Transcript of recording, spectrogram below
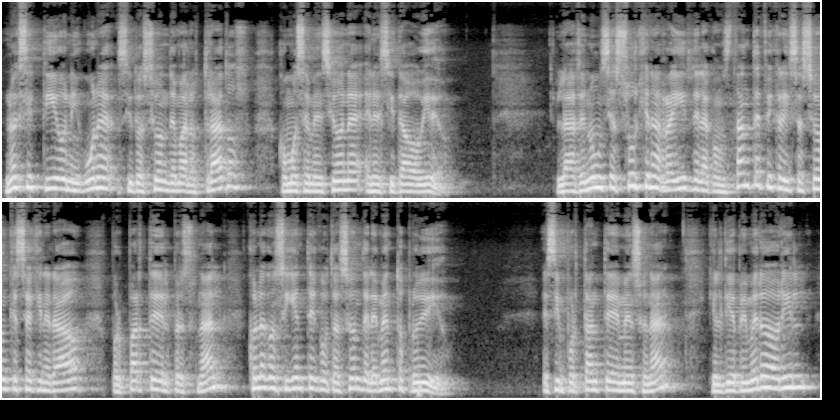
no ha existido ninguna situación de malos tratos, como se menciona en el citado video. Las denuncias surgen a raíz de la constante fiscalización que se ha generado por parte del personal con la consiguiente incautación de elementos prohibidos. Es importante mencionar que el día 1 de abril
